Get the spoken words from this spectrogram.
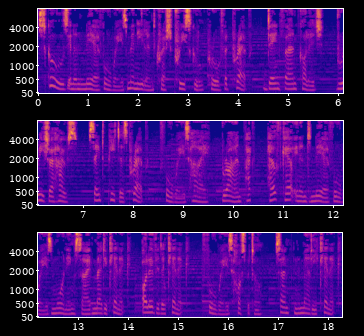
Schools in and near Fourways Miniland Creche Preschool Crawford Prep, Dainfern College, Brescia House, St. Peter's Prep, Fourways High, Brian Pack, Healthcare in and near Fourways Morningside Mediclinic, Olivedale Clinic, Fourways Hospital, Sandton Mediclinic.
